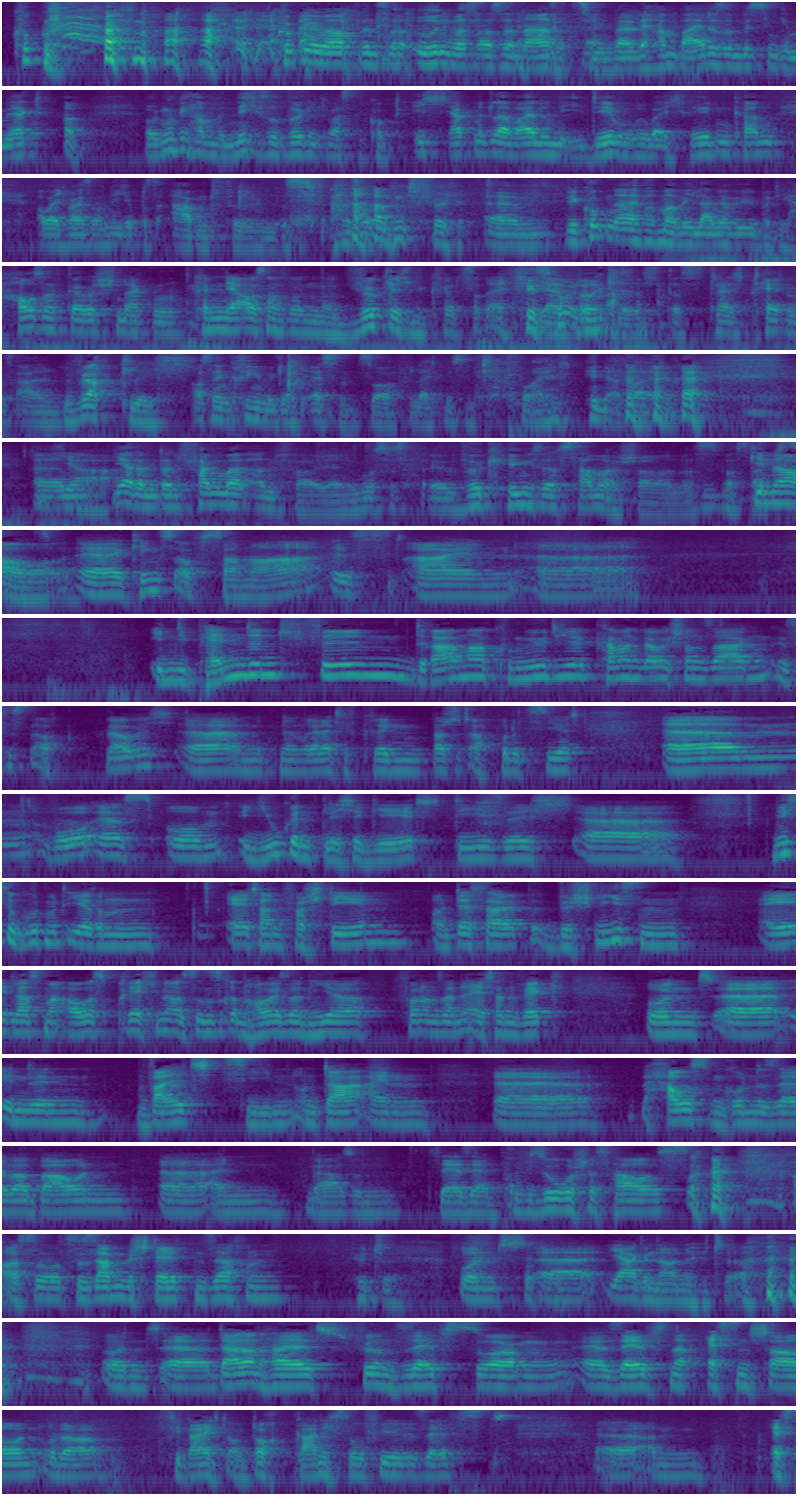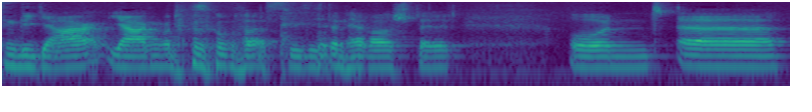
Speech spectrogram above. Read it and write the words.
gucken wir mal. Gucken wir mal, ob wir uns noch irgendwas aus der Nase ziehen, weil wir haben beide so ein bisschen gemerkt, ah, irgendwie haben wir nicht so wirklich was geguckt. Ich habe mittlerweile eine Idee, worüber ich reden kann, aber ich weiß auch nicht, ob das Abendfüllen ist. Also, Abendfüllen. ähm, wir gucken einfach mal, wie lange wir über die Hausaufgabe schnacken. können ja ausnahmsweise mal wirklich eine kürzere Ja, Episode wirklich. machen. Das täte uns allen. Wirklich. Außerdem kriegen wir gleich Essen. So, vielleicht müssen wir da vorhin hinarbeiten. ähm, Ja. ja, dann, dann fang mal an, Fabian. Du musstest äh, The Kings of Summer schauen. Was, was Genau. Äh, Kings of Summer ist ein äh, Independent-Film, Drama, Komödie, kann man glaube ich schon sagen. Ist es auch, glaube ich, äh, mit einem relativ geringen Budget auch produziert. Ähm, wo es um Jugendliche geht, die sich äh, nicht so gut mit ihren Eltern verstehen und deshalb beschließen, ey, lass mal ausbrechen aus unseren Häusern hier von unseren Eltern weg und äh, in den Wald ziehen und da ein äh, Haus im Grunde selber bauen. Äh, ein, ja, so ein sehr, sehr provisorisches Haus aus so zusammengestellten Sachen. Hütte. Und äh, ja, genau, eine Hütte. Und äh, da dann halt für uns selbst sorgen, äh, selbst nach Essen schauen oder vielleicht auch doch gar nicht so viel selbst äh, an Essen jagen oder sowas, wie sich dann herausstellt. Und äh,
